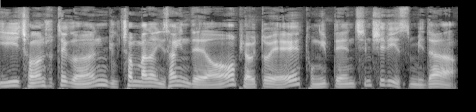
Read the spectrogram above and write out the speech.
이 전원주택은 6천만원 이상인데요. 별도의 독립된 침실이 있습니다.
